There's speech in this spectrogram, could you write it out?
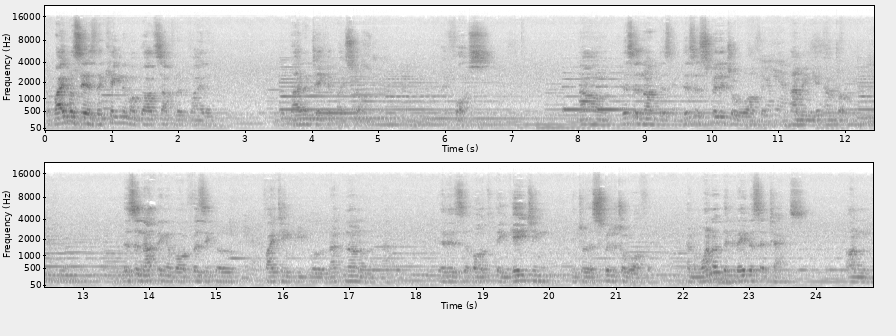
The Bible says the kingdom of God suffered violence, the violent take it by storm, by force. Now, this is not this. This is spiritual warfare. I mean, I'm talking. This is nothing about physical fighting people. Not, no, no, no, nothing. It is about engaging into a spiritual warfare. And one of the greatest attacks on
